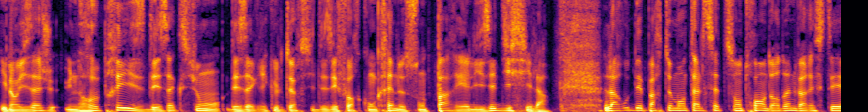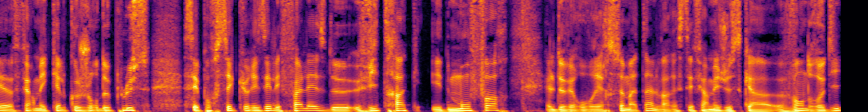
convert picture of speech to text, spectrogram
Il envisage une reprise des actions des agriculteurs si des efforts concrets ne sont pas réalisés d'ici là. La route départementale 703 en Dordogne va rester fermée quelques jours de plus. C'est pour sécuriser les falaises de Vitrac et de Montfort. Elle devait rouvrir ce matin. Elle va rester fermée jusqu'à vendredi.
